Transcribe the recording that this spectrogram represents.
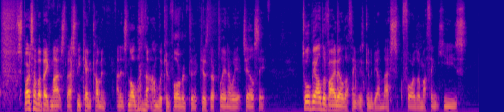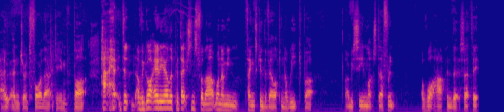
Spurs have a big match this weekend coming, and it's not one that I'm looking forward to because they're playing away at Chelsea. Toby Alderweireld, I think, is going to be a miss for them. I think he's out injured for that game. But ha, ha, did, have we got any early predictions for that one? I mean, things can develop in the week, but are we seeing much different of what happened at City?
